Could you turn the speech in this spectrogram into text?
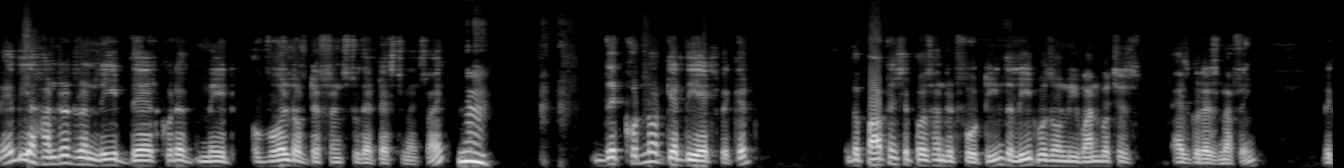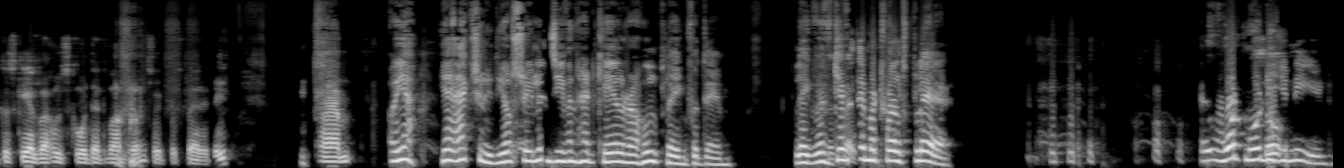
Maybe a 100 run lead there could have made a world of difference to their test match, right? Hmm. They could not get the eighth wicket. The partnership was 114. The lead was only one, which is as good as nothing because KL Rahul scored that one run, so it was parity. Um, oh yeah yeah actually the australians even had kl rahul playing for them like we've given right. them a 12th player what more do you need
